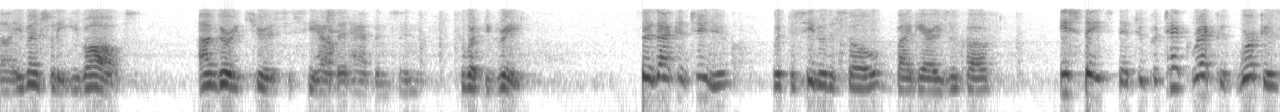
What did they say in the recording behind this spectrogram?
uh, eventually evolves. I'm very curious to see how that happens and to what degree. So as I continue with The Seat of the Soul by Gary Zukav, he states that to protect workers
